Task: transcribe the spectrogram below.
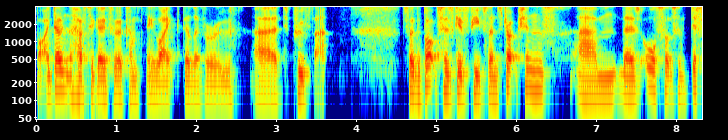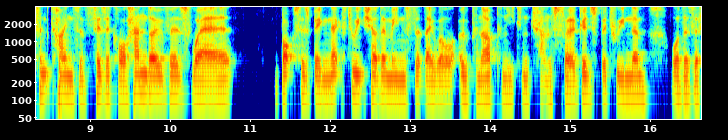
But I don't have to go through a company like Deliveroo uh, to prove that. So the boxes give people instructions. Um, there's all sorts of different kinds of physical handovers where boxes being next to each other means that they will open up and you can transfer goods between them, or there's a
